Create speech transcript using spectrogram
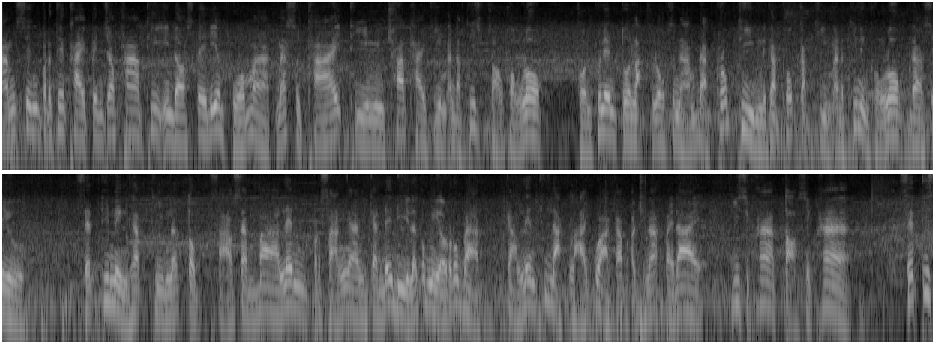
3 ซึ่งประเทศไทยเป็นเจ้าภาพที่อินดอร์สเตเดียมหัวหมากนัดสุดท้ายทีมชาติไทยทีมอันดับที่ 12 ของโลก ขนผู้เล่นตัวหลักลงสนามแบบครบทีมนะครับพบกับทีมอันดับที่ 1 ของโลกบราซิล เซตที่1ครับทีมนักตบสาวแซมบ้าเล่นประสานงานกันได้ดี แล้วก็มีรูปแบบการเล่นที่หลากหลายกว่าครับเอาชนะไปได้ 25 ต่อ 15 เซตที่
